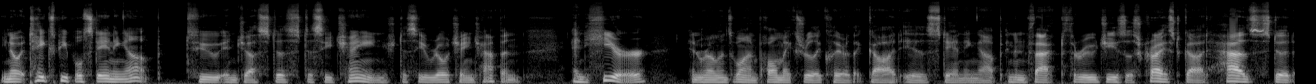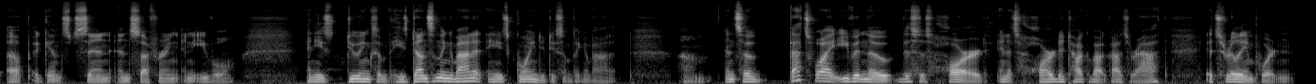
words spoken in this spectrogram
You know, it takes people standing up to injustice to see change, to see real change happen. And here in Romans 1, Paul makes really clear that God is standing up. And in fact, through Jesus Christ, God has stood up against sin and suffering and evil and he's doing something. He's done something about it, and he's going to do something about it. Um, and so that's why, even though this is hard and it's hard to talk about God's wrath, it's really important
